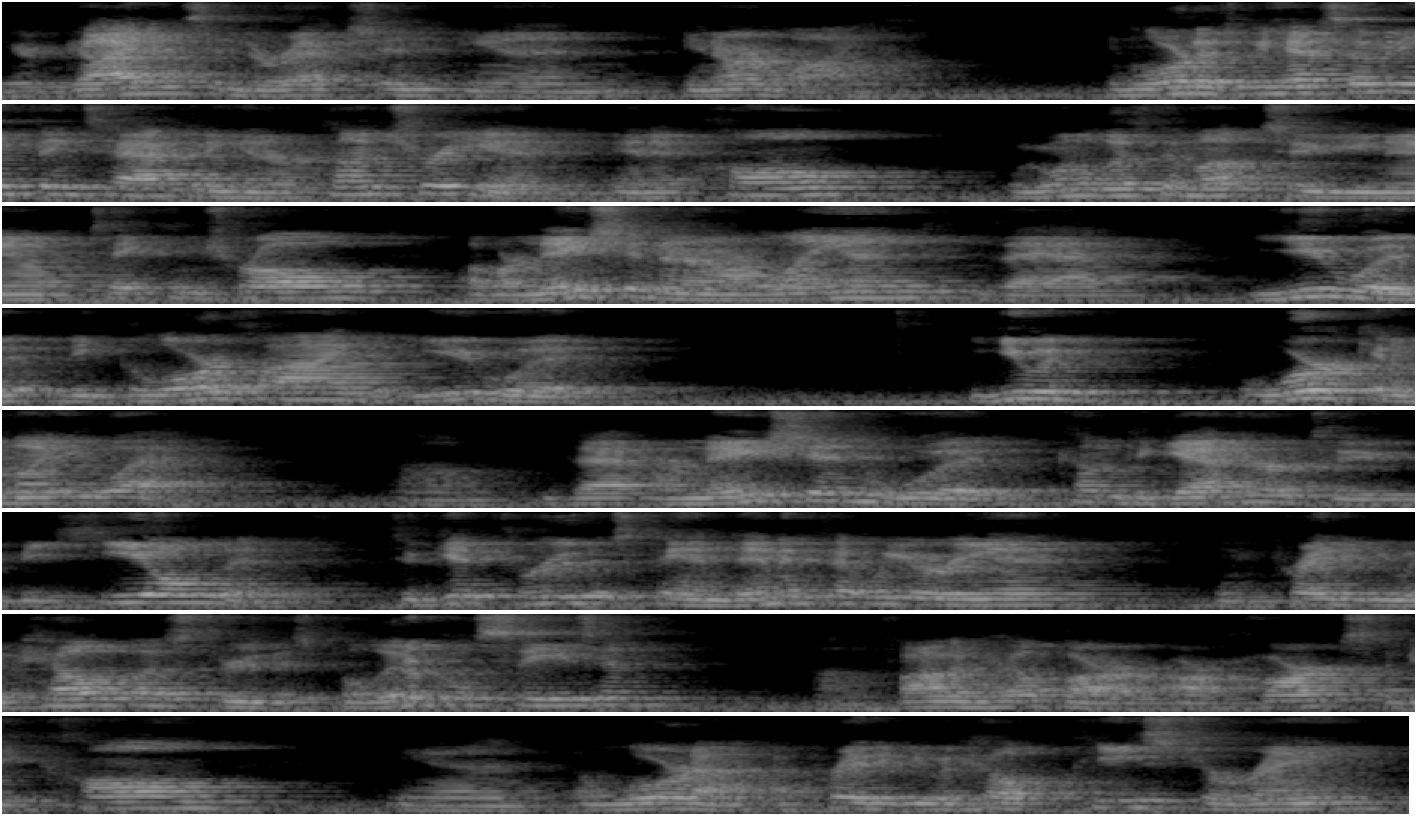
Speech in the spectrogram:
your guidance and direction in in our life. And Lord, as we have so many things happening in our country and, and at home, we want to lift them up to you now to take control of our nation and our land, that you would be glorified, that you would, you would work in a mighty way. Um, that our nation would come together to be healed and to get through this pandemic that we are in. We pray that you would help us through this political season. Um, Father, help our, our hearts to be calm. And Lord, I, I, pray that you would help peace to reign.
